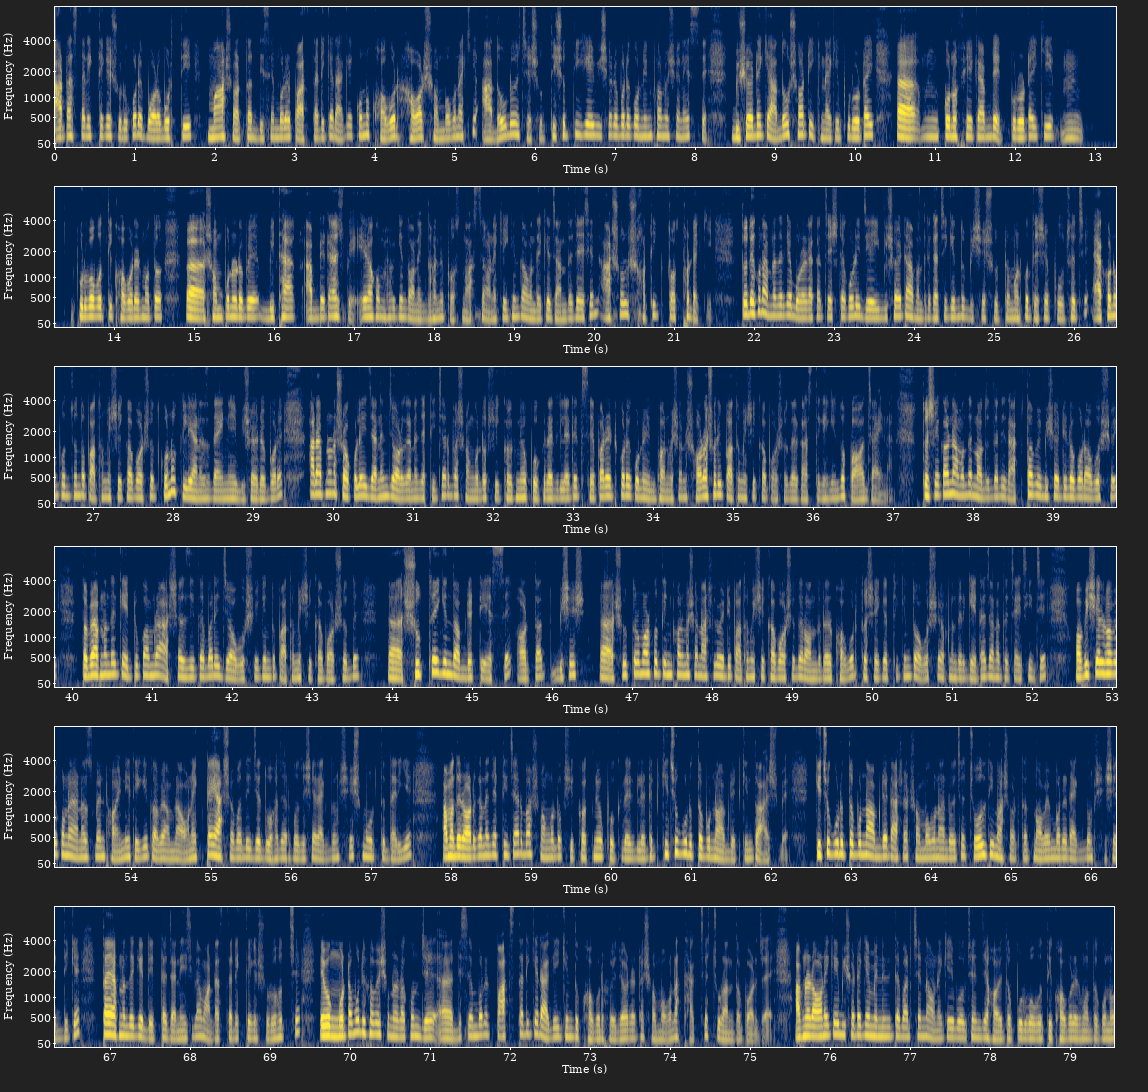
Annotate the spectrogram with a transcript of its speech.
আঠাশ তারিখ থেকে শুরু করে পরবর্তী মাস অর্থাৎ ডিসেম্বরের পাঁচ তারিখের আগে কোনো খবর হওয়ার সম্ভাবনা কি আদৌ রয়েছে? সত্যি সত্যি কি এই বিষয়ের উপরে কোনো ইনফরমেশন এসছে? বিষয়টা কি আদৌ সঠিক নাকি পুরোটাই কোনো ফেক আপডেট পুরোটাই কি পূর্ববর্তী খবরের মতো সম্পূর্ণরূপে বৃথা আপডেট আসবে, এরকমভাবে কিন্তু অনেক ধরনের প্রশ্ন আসছে। অনেকেই কিন্তু আমাদেরকে জানতে চাইছেন, আসল সঠিক তথ্যটা কি? তো দেখুন, আপনাদেরকে বলে রাখার চেষ্টা করি যে, এই বিষয়টা আমাদের কাছে কিন্তু বিশেষ সূত্র মারফত এসে পৌঁছেছে। এখনও পর্যন্ত প্রাথমিক শিক্ষা পর্ষদ কোনো ক্লিয়ারেন্স দেয়নি এই বিষয়ের উপরে। আর আপনারা সকলেই জানেন যে অর্গানাইজার টিচার বা সংগঠক, শিক্ষক নিয়োগ প্রক্রিয়া রিলেটেড সেপারেট করে কোনো ইনফরমেশন সরাসরি প্রাথমিক শিক্ষা পর্ষদের কাছ থেকে কিন্তু পাওয়া যায় না। তো সে কারণে আমাদের নজরদারি রাখতে হবে বিষয়টির ওপর অবশ্যই। তবে আপনাদেরকে এটুকু আমরা আশ্বাস দিতে পারি যে, অবশ্যই কিন্তু প্রাথমিক শিক্ষা পর্ষদে আহ, সূত্রেই কিন্তু আপডেটটি এসছে। অর্থাৎ বিশেষ সূত্র মারফত ইনফরমেশন আসলেও এটি প্রাথমিক শিক্ষা পর্ষদের অন্দরের খবর। তো সেক্ষেত্রে কিন্তু অবশ্যই আপনাদেরকে এটা জানাতে চাইছি যে অফিসিয়ালভাবে কোনো অ্যানাউন্সমেন্ট হয়নি ঠিকই তবে আমরা অনেকটাই আশাবাদী যে দু হাজার পঁচিশের একদম শেষ মুহূর্তে দাঁড়িয়ে আমাদের অর্গানাইজার টিচার বা সংগঠক শিক্ষক নিয়োগ প্রক্রিয়া রিলেটেড কিছু গুরুত্বপূর্ণ আপডেট কিন্তু আসবে। কিছু গুরুত্বপূর্ণ আপডেট আসার সম্ভাবনা রয়েছে চলতি মাস অর্থাৎ নভেম্বরের একদম শেষের দিকে। তাই আপনাদেরকে ডেটটা জানিয়েছিলাম আঠাশ তারিখ থেকে শুরু হচ্ছে এবং মোটামুটিভাবে শুনে রাখুন যে ডিসেম্বরের পাঁচ তারিখের আগেই কিন্তু খবর হয়ে যাওয়ার একটা সম্ভাবনা থাকছে চূড়ান্ত পর্যায়ে। আপনারা অনেকেই বিষয়টাকে মেনে নিতে পারছেন না, অনেকেই বলছেন যে হয়তো পূর্ববর্তী খবরের মতো কোনো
